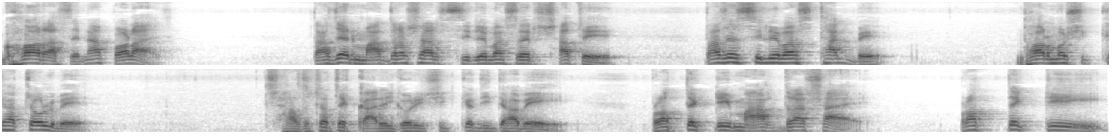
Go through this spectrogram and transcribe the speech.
ঘর আছে না, পড়ায়? তাদের মাদ্রাসার সিলেবাসের সাথে, তাদের সিলেবাস থাকবে ধর্মশিক্ষা চলবে। সাথে সাথে কারিগরি শিক্ষা দিতে হবে প্রত্যেকটি মাদ্রাসায়, প্রত্যেকটি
